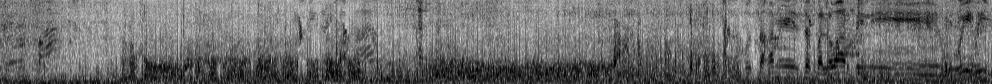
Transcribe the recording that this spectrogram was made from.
Meron pa? Punta kami ngayon sa baluarte ni Willie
